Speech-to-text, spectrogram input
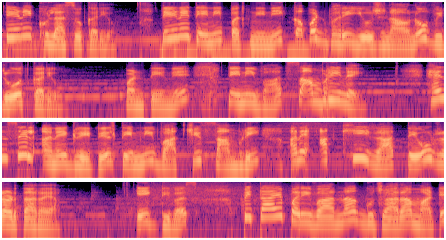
તેણે ખુલાસો કર્યો. તેણે તેની પત્નીની કપટભરી યોજનાઓનો વિરોધ કર્યો. પણ તેણે તેની વાત સાંભળી નહીં. હેન્સેલ અને ગ્રેટેલ તેમની વાતચીત સાંભળી અને આખી રાત તેઓ રડતા રહ્યા. એક દિવસ પિતાએ પરિવારના ગુજારા માટે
